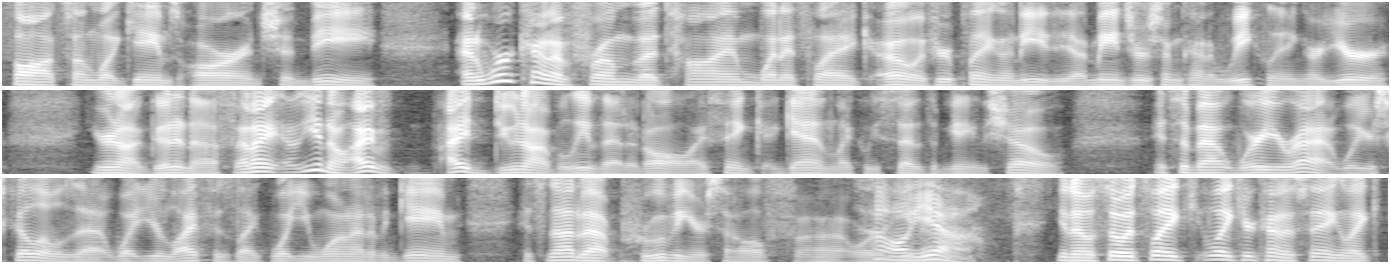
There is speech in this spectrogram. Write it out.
thoughts on what games are and should be. And we're kind of from the time when it's like, oh, if you're playing on easy, that means you're some kind of weakling or you're you're not good enough. And I, you know, I've I do not believe that at all. I think again, like we said at the beginning of the show, it's about where you're at, what your skill level's at, what your life is like, what you want out of a game. It's not about proving yourself. Uh, or Oh, you know, yeah. you know. So it's like like you're kind of saying like.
